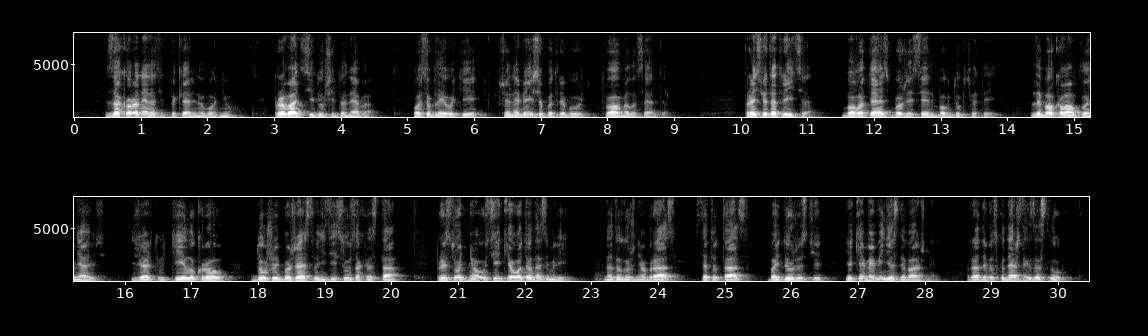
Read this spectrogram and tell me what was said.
захорони нас від пекельного вогню, провадь всі душі до неба, особливо ті, що найбільше потребують Твого милосердя. Пресвята Трійця, Бог Отець, Божий Син, Бог Дух Святий, глибоко вам вклоняюсь і жертвую тіло, кров, душу і божественність Ісуса Христа, присутнього у всіх кіотах на землі, на долужній образ, святотаз, байдужості, якими він є зневажний, ради безконечних заслуг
